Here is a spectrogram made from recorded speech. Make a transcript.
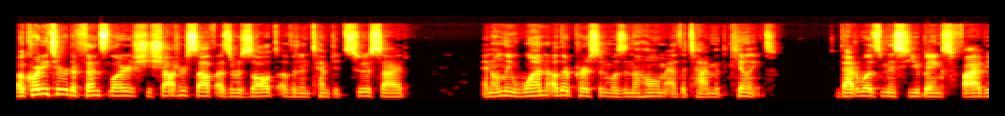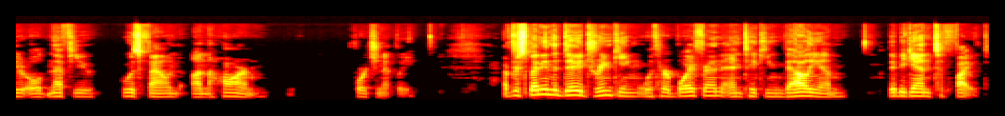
According to her defense lawyer, she shot herself as a result of an attempted suicide, and only one other person was in the home at the time of the killings. That was Miss Eubanks' five year old nephew, who was found unharmed, fortunately. After spending the day drinking with her boyfriend and taking Valium, they began to fight.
